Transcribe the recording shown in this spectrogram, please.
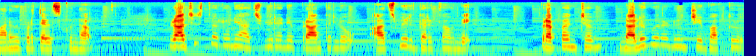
మనం ఇప్పుడు తెలుసుకుందాం. రాజస్థాన్లోని అజ్మీర్ అనే ప్రాంతంలో అజ్మీర్ దర్గా ఉంది. ప్రపంచం నలుమూల నుంచి భక్తులు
